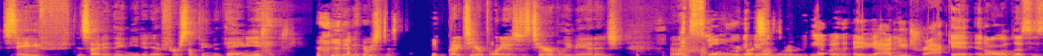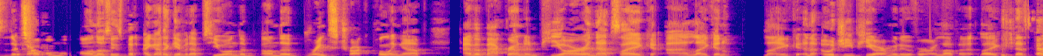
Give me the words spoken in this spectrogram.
safe, decided they needed it for something that they needed. it was just right to your point. it's just terribly managed. It's so hard to be able to, you know, uh, how do you track it and all of this is the That's problem, right. all those things. But I got to give it up to you on the on the Brinks truck pulling up. I have a background in PR, and that's like uh, like an like an OG PR maneuver. I love it. Like that's.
